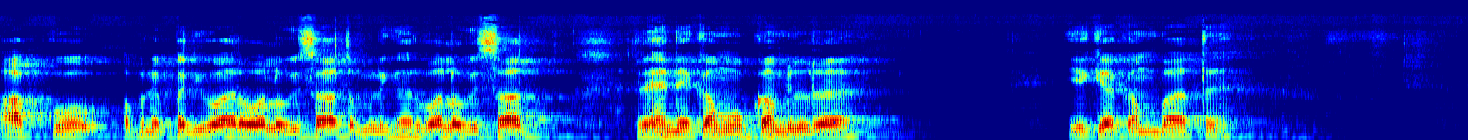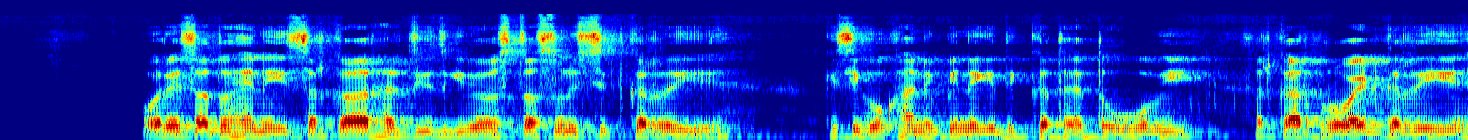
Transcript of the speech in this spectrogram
आपको अपने परिवार वालों के साथ, अपने घर वालों के साथ रहने का मौका मिल रहा है। ये क्या कम बात है? और ऐसा तो है नहीं, सरकार हर चीज़ की व्यवस्था सुनिश्चित कर रही है। किसी को खाने पीने की दिक्कत है तो वो भी सरकार प्रोवाइड कर रही है।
